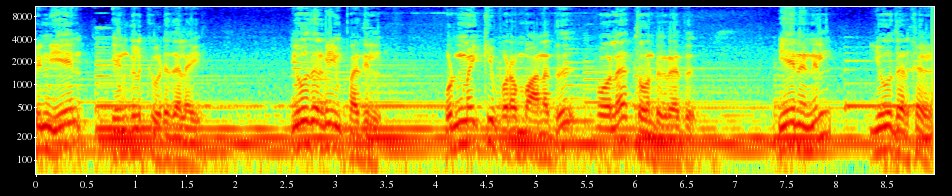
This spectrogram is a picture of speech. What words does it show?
பின் ஏன் எங்களுக்கு விடுதலை? யூதர்களின் பதில் உண்மைக்கு புறம்பானது போல தோன்றுகிறது. ஏனெனில் யூதர்கள்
